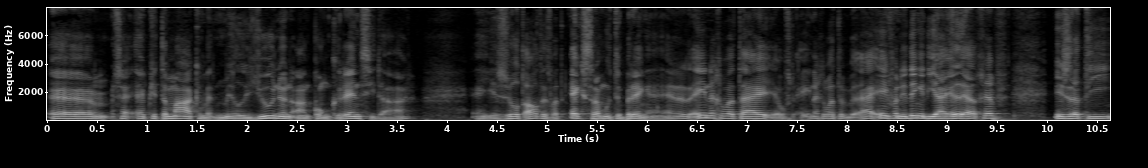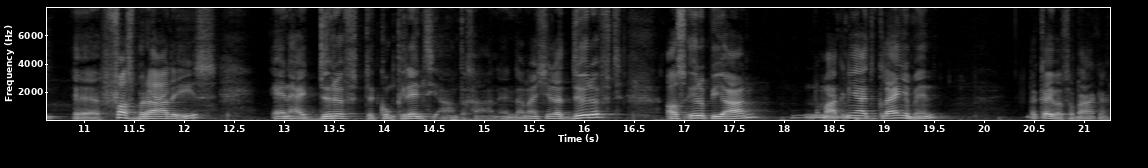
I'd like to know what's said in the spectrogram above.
um, heb je te maken met miljoenen aan concurrentie daar. En je zult altijd wat extra moeten brengen. En het enige wat hij, of het enige wat hij, een van die dingen die hij heel erg heeft, is dat hij uh, vastberaden is en hij durft de concurrentie aan te gaan. En dan als je dat durft als Europeaan, dan maakt het niet uit hoe klein je bent, dan kun je wat van maken.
